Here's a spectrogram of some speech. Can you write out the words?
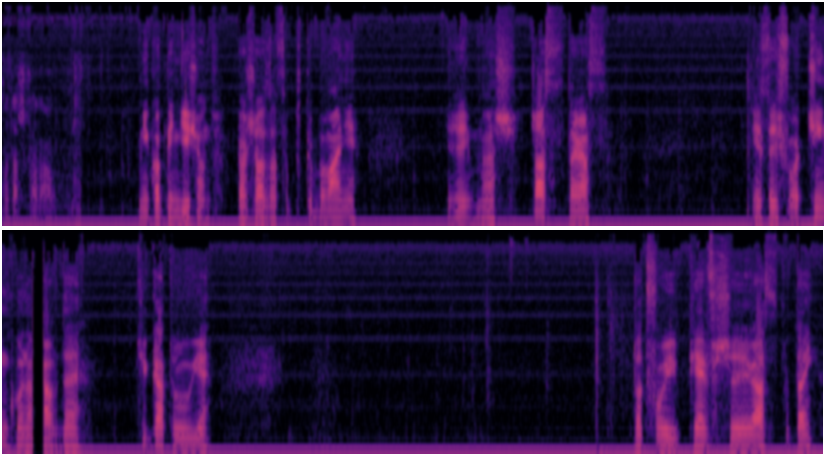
Podasz kanał? Miko 50. Proszę o zasubskrybowanie. Jeżeli masz czas teraz. Jesteś w odcinku, naprawdę Ci gratuluję. To twój pierwszy raz tutaj?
